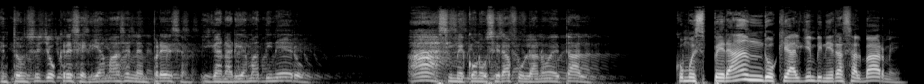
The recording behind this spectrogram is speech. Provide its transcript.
entonces yo crecería más en la empresa y ganaría más dinero. Ah, si me conociera fulano de tal. Como esperando que alguien viniera a salvarme.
